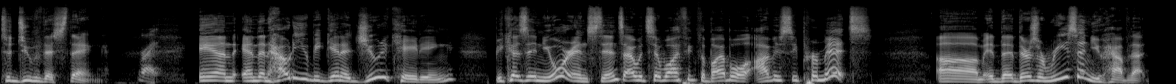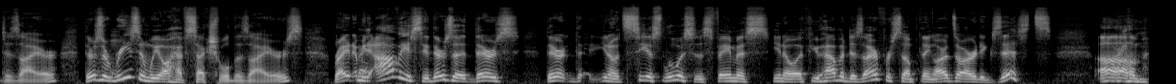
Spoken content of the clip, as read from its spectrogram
to do this thing right. and and then how do you begin adjudicating because in your instance i would say well i think the bible obviously permits um, th- there's a reason you have that desire. There's a reason we all have sexual desires, right? I mean, obviously, there's a there's there, th- you know, it's C.S. Lewis's famous, you know, if you have a desire for something, odds are it exists. Um,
